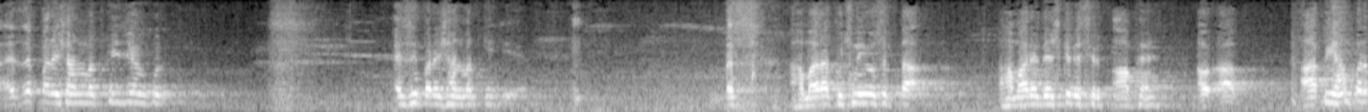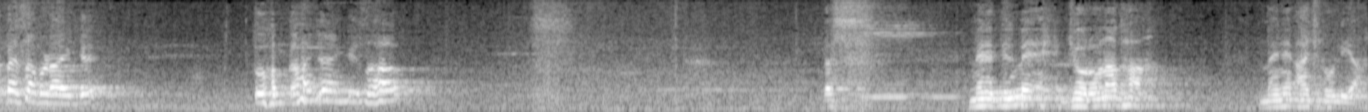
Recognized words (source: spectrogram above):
ऐसे परेशान मत कीजिए अंकुल। ऐसे परेशान मत कीजिए। बस, हमारा कुछ नहीं हो सकता। हमारे देश के लिए सिर्फ़ आप हैं और आप। आप ही हम पर पैसा बढ़ाएँगे। तो हम कहा जाएँगे साहब? बस, मेरे दिल में जो रोना था, मैंने आज रो लिया।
